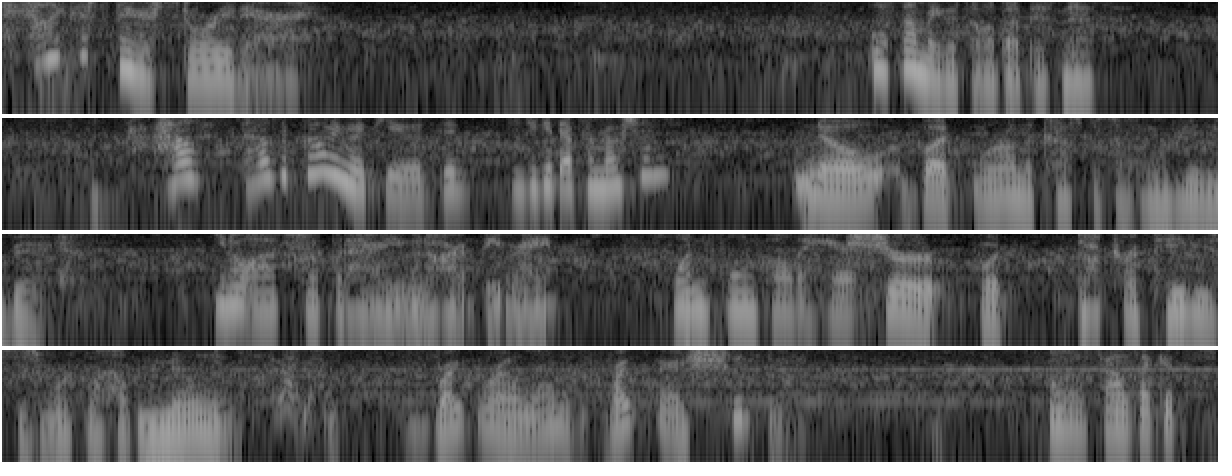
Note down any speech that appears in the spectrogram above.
I feel like there's a bigger story there. Let's not make this all about business. How's how's it going with you? Did did you get that promotion? No, but we're on the cusp of something really big. You know Oscorp would hire you in a heartbeat, right? One phone call to Harry. Sure, but Dr. Octavius's work will help millions. I'm, I'm right where I want to be, right where I should be. Almost sounds like it's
